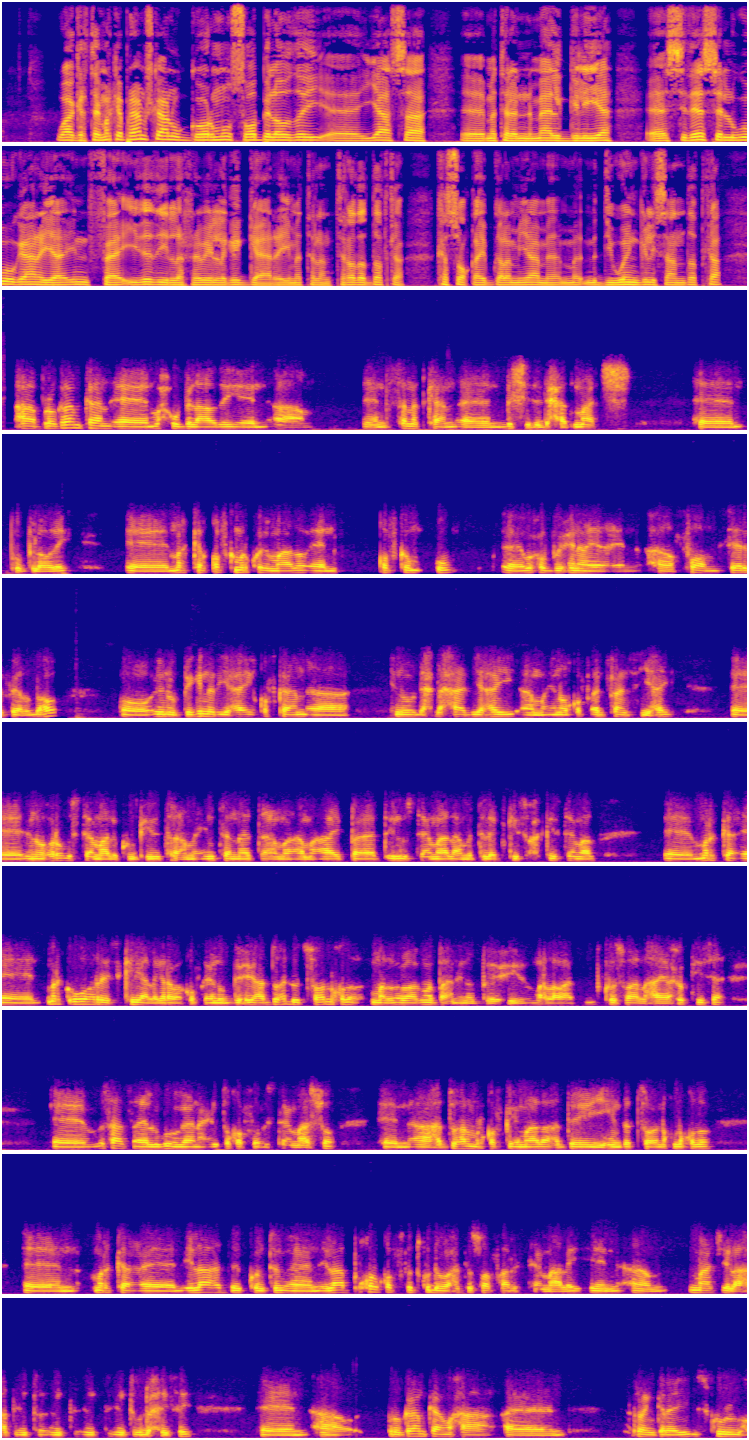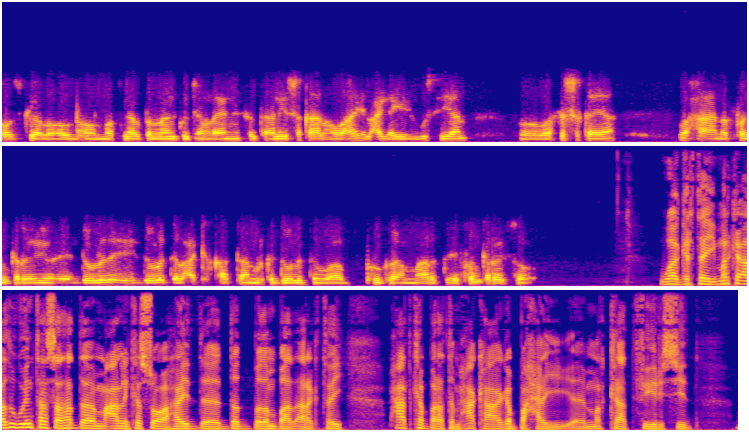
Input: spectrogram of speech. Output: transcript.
Waa gartay marka barnaamijkan goormuu soo bilowday yaasa matalan maalgeliya sideese lagu ogaanayaa in faa'iidadii la rabay laga gaaray matalan tirada dadka ka soo qayb gala miyaa ma diiwaan gelisaan dadka? Ha programkan waxuu bilowday sanadkan bishii saddexaad march buu bilowday. Marka qofka markuu imaado qofka wuxuu buuxinayaa form servey la dhaho oo inuu beginner yahay qofkan inuu dhexdhexaad yahay ama inuu qof advance yahay. Inuu hore u isticmaalo computer ama internet ama ama ipad inuu isticmaalo ama telefonkiisa wax ka isticmaalo. Marka marka ugu horeysa keliya laga rabaa qofka inuu buuxiyo. Hadduu hadhow soo noqdo ma loogama baahno inuu buuxiyo. Mar labaad bcause waa lahayaa xogtiisa. Saas ayaa lagu ogaanaya inta qof oo isticmaasho hadduu hal mar qof ka imaado hadday yihiin dad soo noqnoqdo. Marka ilaa hadda cont ilaa boqol qof dad ku dhawa hadda soo faar isticmaalay. March ilaa hadda int int int inta udhexaysay programkan waxaa rangareeyay school hospital oo la dhaho north melbourne language center aniga shaqaalan u ahay lacag ayay igu siiyaan oo waa ka shaqeeyaa waxaana fangareeyo dowladda dowladda lacag ka qaataan. Marka dowladda waa program maaragtay ay fangareyso waa gartay. Marka adigu intaasaad hadda macalin ka soo ahayd dad badan baad aragtay. Maxaad ka baratay maxaa kaaga baxay markaad fiirisid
